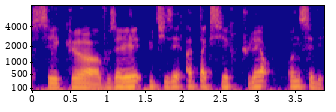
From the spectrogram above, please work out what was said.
c'est que, vous allez utiliser attaque circulaire on CD.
